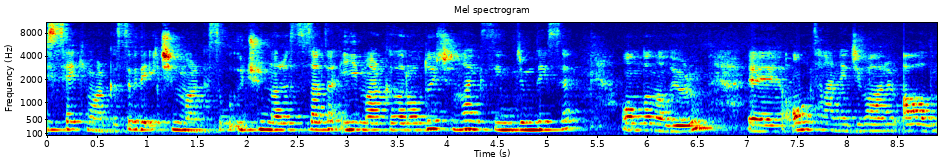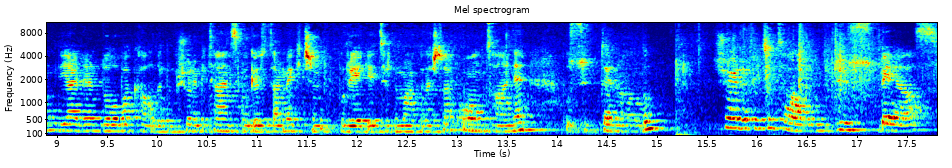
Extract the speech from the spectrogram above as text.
Sek markası bir de içim markası. Bu üçünün arası zaten iyi markalar olduğu için hangisi indirimdeyse ondan alıyorum. E, 10 tane civarı aldım. Diğerlerini dolaba kaldırdım. Şöyle bir tanesini göstermek için buraya getirdim arkadaşlar. 10 tane bu sütten aldım. Şöyle peçete aldım. Düz, beyaz.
